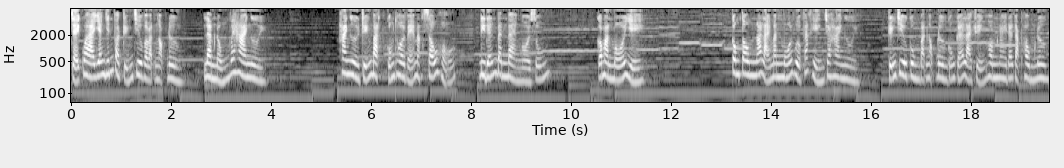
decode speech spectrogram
Chạy qua dán dính vào Triển Chiêu và Bạch Ngọc Đường, Làm nũng với hai người. Hai người triển bạch cũng thôi vẻ mặt xấu hổ, Đi đến bên bàn ngồi xuống. Có manh mối gì? Công tôn nói lại manh mối vừa phát hiện cho hai người. Triển chiêu cùng Bạch Ngọc Đường cũng kể lại chuyện hôm nay đã gặp Hồng Nương.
